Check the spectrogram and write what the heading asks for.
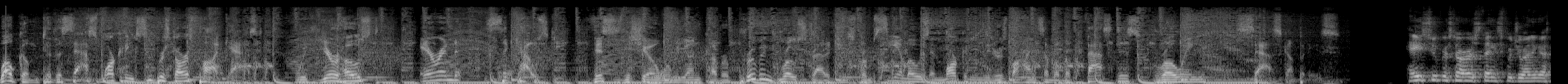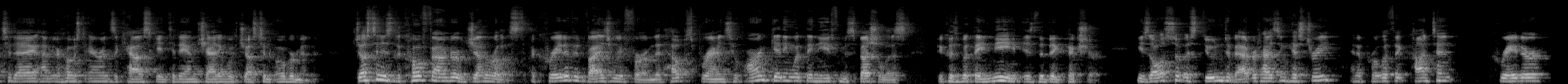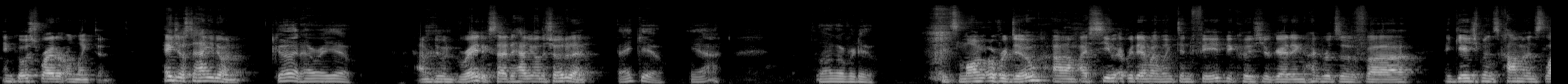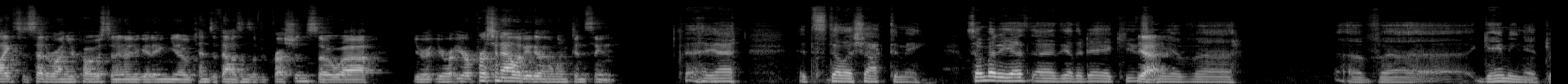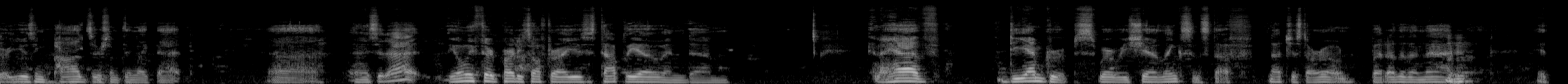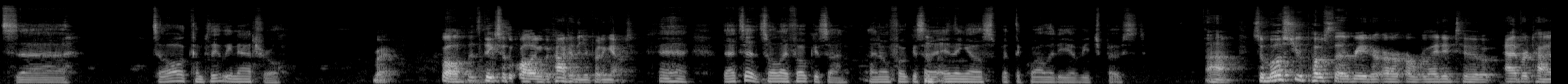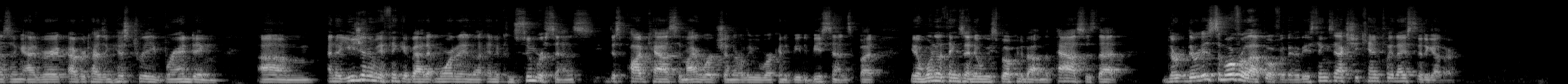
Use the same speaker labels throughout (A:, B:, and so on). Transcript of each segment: A: welcome to the SaaS Marketing Superstars podcast with your host, Aaron Zakowski. This is the show where we uncover proven growth strategies from CMOs and marketing leaders behind some of the fastest growing SaaS companies.
B: Hey, superstars, thanks for joining us today. I'm your host, Aaron Zakowski, and today I'm chatting with Justin Oberman. Justin is the co founder of Generalist, a creative advisory firm that helps brands who aren't getting what they need from specialists because what they need is the big picture. He's also a student of advertising history and a prolific content creator and ghostwriter on LinkedIn. Hey, Justin, how you doing?
C: Good. How are you?
B: I'm doing great. Excited to have you on the show today.
C: Thank you. Yeah, long overdue.
B: It's long overdue. Um, I see you every day on my LinkedIn feed because you're getting hundreds of uh, engagements, comments, likes, etc. on your post, and I know you're getting you know tens of thousands of impressions. So uh, you're, you're you're a personality there in the LinkedIn scene.
C: yeah, it's still a shock to me. Somebody uh, the other day accused yeah. me of uh, of uh, gaming it or using pods or something like that. Uh, and I said, ah, the only third party software I use is Taplio, and um, and I have DM groups where we share links and stuff, not just our own. But other than that, mm-hmm. it's uh, it's all completely natural.
B: Right. Well, it speaks to the quality of the content that you're putting out.
C: That's it. It's all I focus on. I don't focus on mm-hmm. anything else but the quality of each post.
B: Uh-huh. So most of your posts that I read are, are related to advertising, adver- advertising history, branding. Um, I know you generally think about it more in a, in a, consumer sense. This podcast and my work generally we work in a B two B sense. But you know, one of the things I know we've spoken about in the past is that there there is some overlap over there. These things actually can play nicely together.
